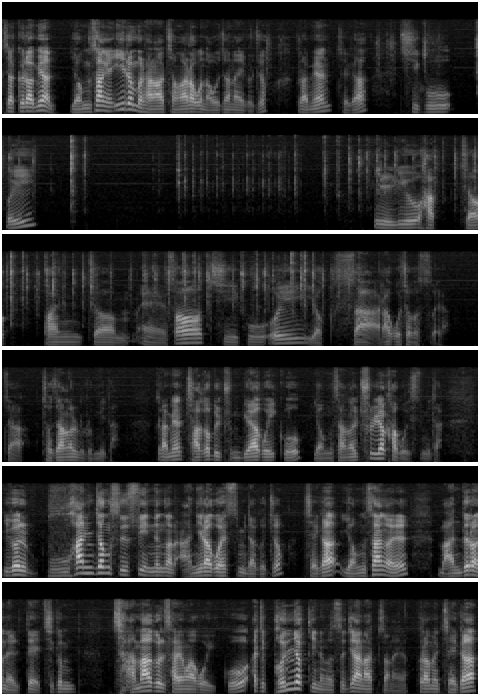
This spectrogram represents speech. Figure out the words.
자, 그러면 영상의 이름을 하나 정하라고 나오잖아요. 그죠? 그러면 제가 지구의 인류학적 관점에서 지구의 역사라고 적었어요. 자, 저장을 누릅니다. 그러면 작업을 준비하고 있고 영상을 출력하고 있습니다. 이걸 무한정 쓸 수 있는 건 아니라고 했습니다. 그죠? 제가 영상을 만들어낼 때 지금 자막을 사용하고 있고 아직 번역 기능을 쓰지 않았잖아요. 그러면 제가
